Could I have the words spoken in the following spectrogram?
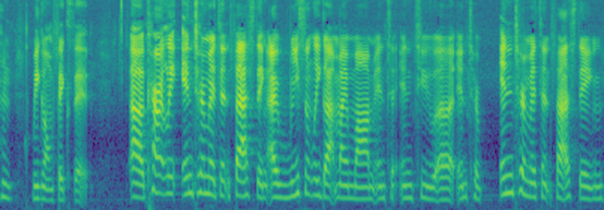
we gonna fix it uh, currently intermittent fasting. I recently got my mom into into uh, inter- intermittent fasting,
